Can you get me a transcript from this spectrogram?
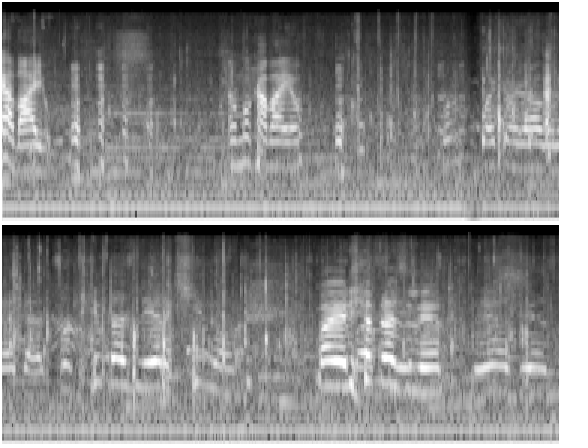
Caballo. Amo caballo. Vai cagada, né, cara? Só tem brasileiro aqui, meu. Maioria brasileira. Meu Deus.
